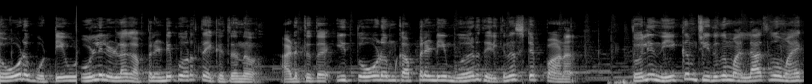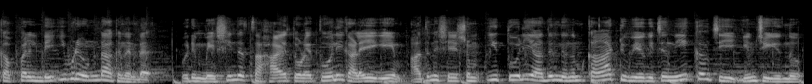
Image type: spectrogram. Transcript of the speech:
തോട് പൊട്ടി ഉള്ളിലുള്ള കപ്പലണ്ടി പുറത്തേക്ക് എത്തുന്നു. അടുത്തത് ഈ തോടും കപ്പലണ്ടിയും വേർതിരിക്കുന്ന സ്റ്റെപ്പാണ്. തൊലി നീക്കം ചെയ്തതും അല്ലാത്തതുമായ കപ്പലണ്ടി ഇവിടെ ഉണ്ടാക്കുന്നുണ്ട്. ഒരു മെഷീന്റെ സഹായത്തോടെ തൊലി കളയുകയും അതിനുശേഷം ഈ തൊലി അതിൽ നിന്നും കാറ്റ് ഉപയോഗിച്ച് നീക്കം ചെയ്യുകയും ചെയ്യുന്നു.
